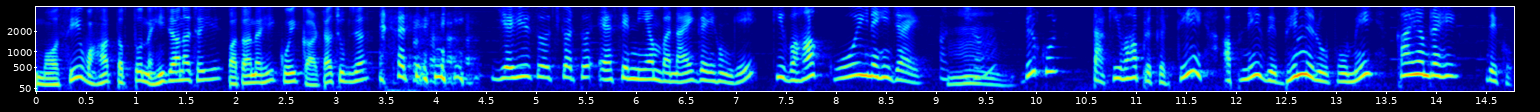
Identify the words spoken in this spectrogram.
मौसी वहाँ तब तो नहीं जाना चाहिए। पता नहीं कोई कांटा चुप जाए। अरे नहीं यही सोचकर तो ऐसे नियम बनाए गए होंगे कि वहाँ कोई नहीं जाए। अच्छा। बिल्कुल ताकि वहाँ प्रकृति अपने विभिन्न रूपों में कायम रहे। देखो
